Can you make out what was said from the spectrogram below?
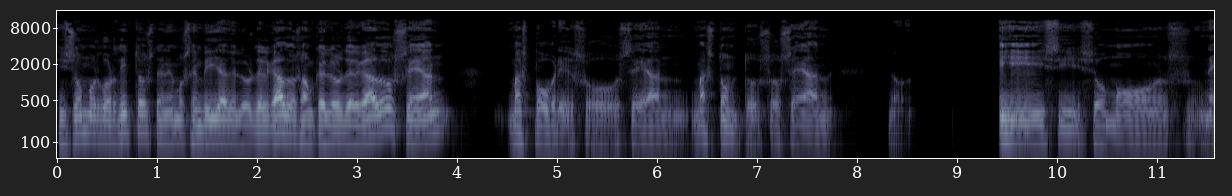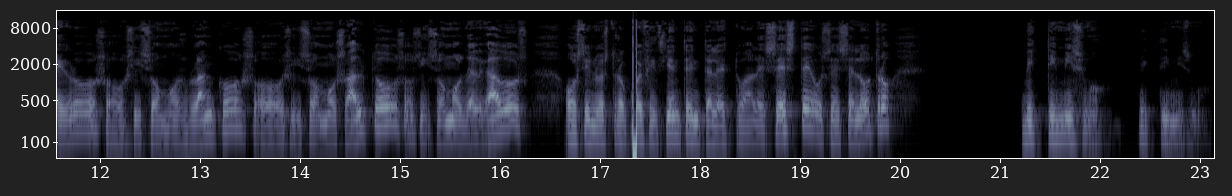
Si somos gorditos tenemos envidia de los delgados, aunque los delgados sean más pobres o sean más tontos o sean... No. Y si somos negros o si somos blancos o si somos altos o si somos delgados o si nuestro coeficiente intelectual es este o si es el otro, victimismo, victimismo.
